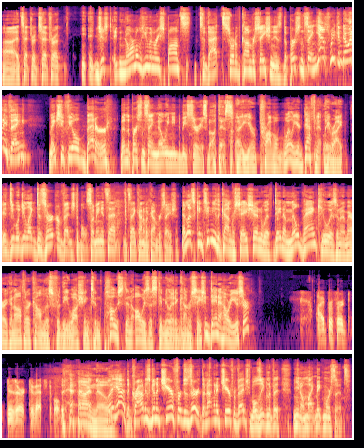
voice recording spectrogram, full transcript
uh, et cetera, et cetera. Just normal human response to that sort of conversation is the person saying, yes, we can do anything makes you feel better than the person saying, no, we need to be serious about this. Uh, you're probably, well, you're definitely right. Would you like dessert or vegetables? I mean, it's that, it's that kind of a conversation. And let's continue the conversation with Dana Milbank, who is an American author, columnist for the Washington Post, and always a stimulating conversation. Dana, how are you, sir? I prefer dessert to vegetables. I know. Well, yeah, the crowd is going to cheer for dessert. They're not going to cheer for vegetables, even if it, you know, might make more sense.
